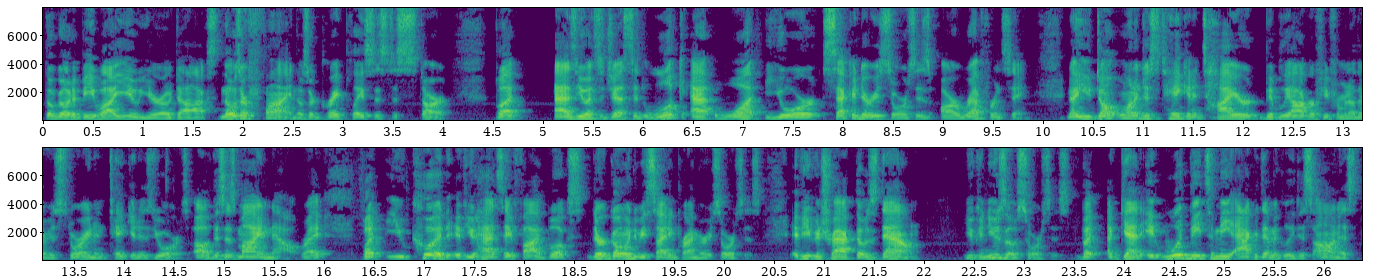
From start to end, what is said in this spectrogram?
they'll go to byu eurodocs and those are fine those are great places to start but as you had suggested, look at what your secondary sources are referencing. Now, you don't want to just take an entire bibliography from another historian and take it as yours. Oh, this is mine now, right? But you could, if you had, say, five books, they're going to be citing primary sources. If you can track those down, you can use those sources. But again, it would be to me academically dishonest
